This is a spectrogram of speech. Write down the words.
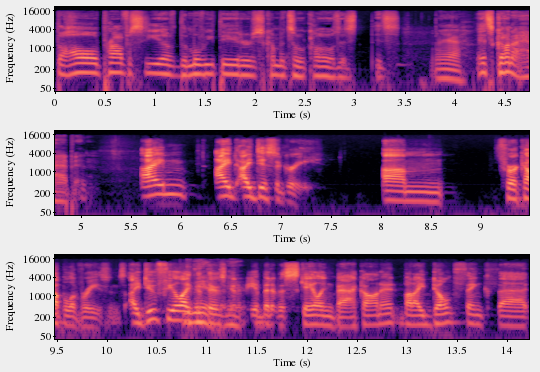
the whole prophecy of the movie theaters coming to a close is it's Yeah. it's gonna happen. I'm I I disagree. Um for a couple of reasons. I do feel like Yeah, that there's yeah. going to be a bit of a scaling back on it, but I don't think that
